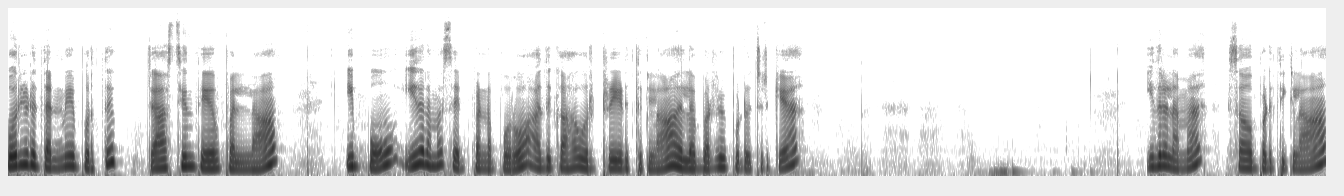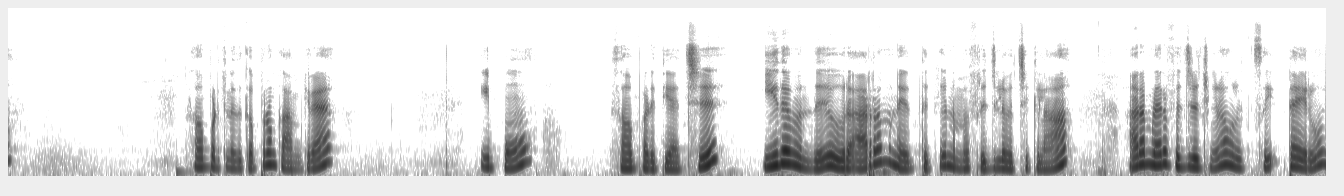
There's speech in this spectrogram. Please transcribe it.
பொரியோட தன்மையை பொறுத்து ஜாஸ்தியும் தேவைப்படலாம். இப்போது இதை நம்ம செட் பண்ண போகிறோம் அதுக்காக ஒரு ட்ரே எடுத்துக்கலாம். அதில் பட்டர் போட்டு வச்சுருக்கேன். இதில் நம்ம சவப்படுத்திக்கலாம் சவப்படுத்தினதுக்கப்புறம் காமிக்கிறேன். இப்போது சவப்படுத்தியாச்சு இதை வந்து ஒரு அரை மணி நேரத்துக்கு நம்ம ஃப்ரிட்ஜில் வச்சுக்கலாம். அரை மணி நேரம் ஃப்ரிட்ஜில் வச்சிங்கன்னா உங்களுக்கு செட் ஆயிரும்.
